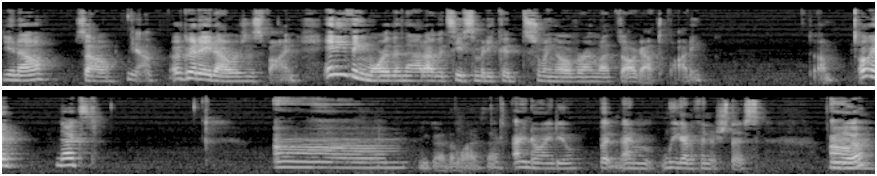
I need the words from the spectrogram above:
You know? So, Yeah. a good eight hours is fine. Anything more than that, I would see if somebody could swing over and let the dog out to potty. So, okay, next. Um, You got it live there. I know I do, but I'm. We gotta finish this. You Um,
